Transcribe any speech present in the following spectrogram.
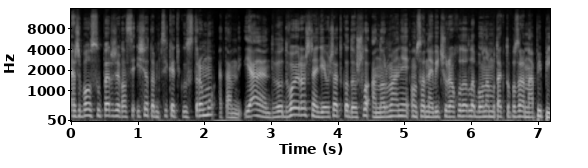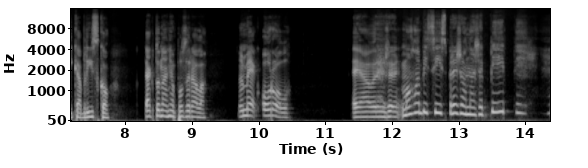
A že bolo super, že vlastne išiel tam cikať ku stromu a tam, ja neviem, dvo- dvojročné dievčatko došlo a normálne on sa nevyčúral chudať, lebo ona mu takto pozerala na pipíka blízko. Takto na ňo pozerala. Normálne jak orol. A ja hovorím, že mohla by si ísť preč, ona, že pipi.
